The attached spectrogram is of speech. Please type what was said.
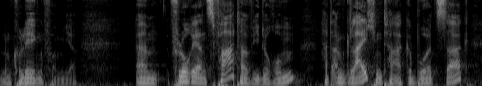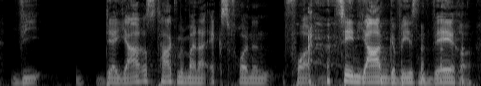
einem Kollegen von mir. Ähm, Florians Vater wiederum hat am gleichen Tag Geburtstag wie der Jahrestag mit meiner Ex-Freundin vor zehn Jahren gewesen wäre.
